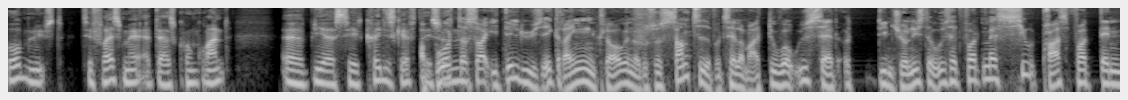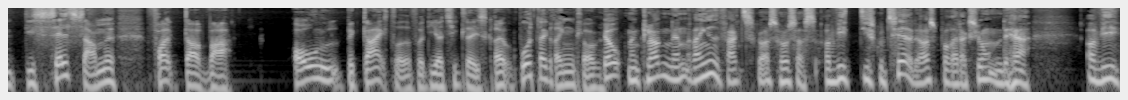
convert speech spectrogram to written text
åbenlyst tilfreds med, at deres konkurrent øh, bliver set kritisk efter Og i sømmene. der så i det lys ikke ringe en klokke, når du så samtidig fortæller mig, at du var udsat, og din journalister var udsat for et massivt pres fra den, de selvsamme folk, der var ovenud begejstrede for de artikler, I skrev. Burde der ikke ringe en klokke? Jo, men klokken den ringede faktisk også hos os, og vi diskuterede det også på redaktionen, det her. Og vi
